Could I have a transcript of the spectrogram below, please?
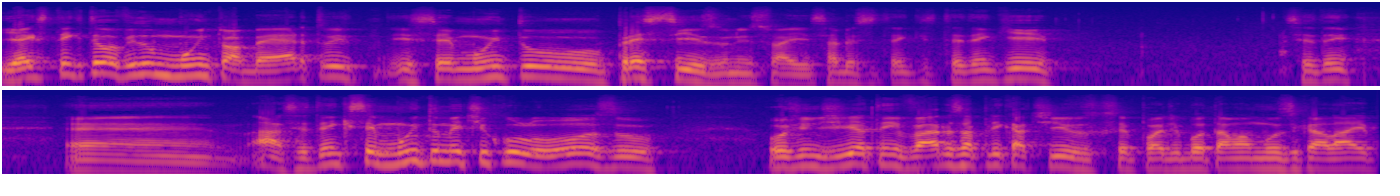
E aí você tem que ter o ouvido muito aberto e, e ser muito preciso nisso aí, sabe? Você tem que, você tem que, você tem, é, ah, você tem que ser muito meticuloso. Hoje em dia tem vários aplicativos que você pode botar uma música lá e,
